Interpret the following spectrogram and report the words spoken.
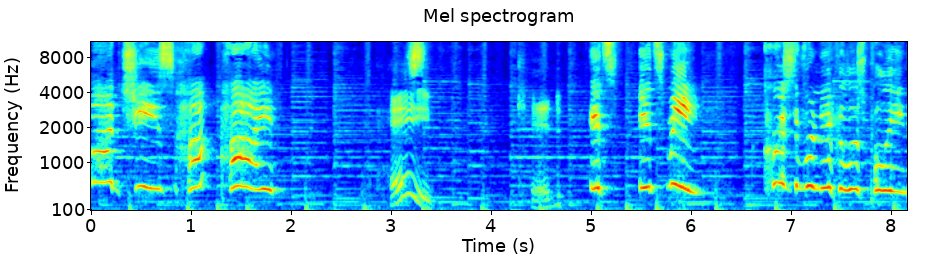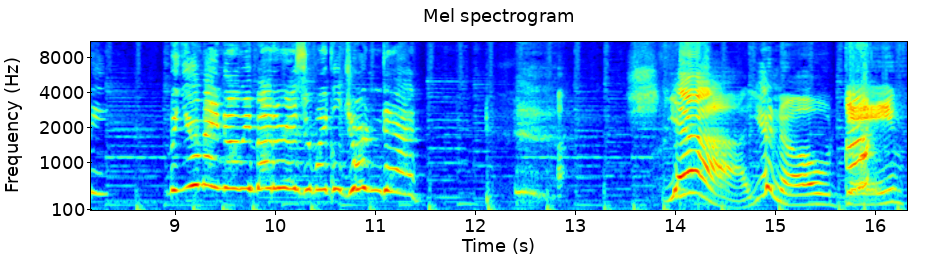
aw, jeez. Hi, hi. Hey, kid. It's it's me, Christopher Nicholas Polini. But you may know me better as your Michael Jordan dad. Uh, yeah, you know, Dave.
